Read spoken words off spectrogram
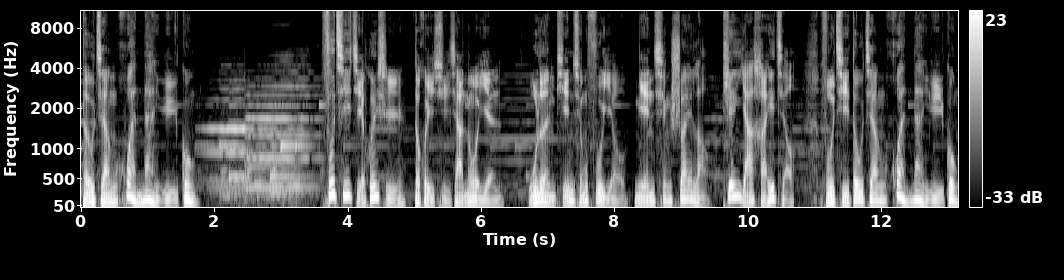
都将患难与共。夫妻结婚时都会许下诺言，无论贫穷富有、年轻衰老、天涯海角，夫妻都将患难与共。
